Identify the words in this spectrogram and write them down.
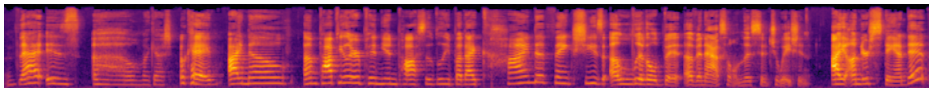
that is oh my gosh. Okay, I know unpopular opinion possibly, but I kind of think she's a little bit of an asshole in this situation. I understand it.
